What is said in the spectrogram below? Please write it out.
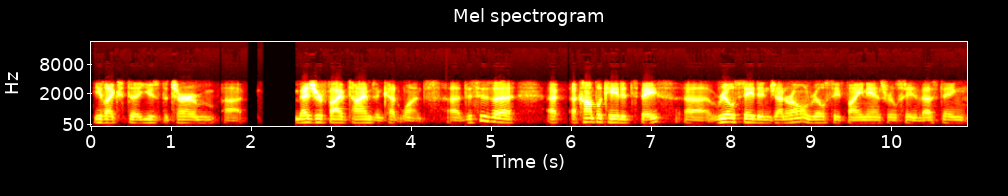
he likes to use the term uh, measure five times and cut once. Uh, this is a, a, complicated space. Uh, real estate in general, real estate finance, real estate investing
